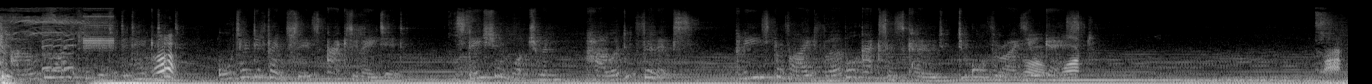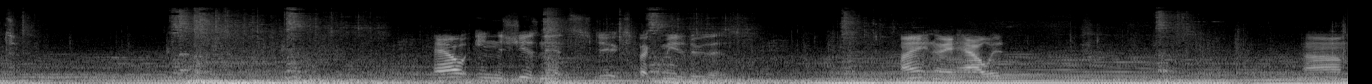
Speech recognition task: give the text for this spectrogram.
Unauthorized visitor detected. Ah! Auto defenses activated. Station Watchman Howard Phillips. Please provide verbal access code to authorize Oh, your guest. What? How in the shiznits do you expect me to do this? I ain't no Howard. Um.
